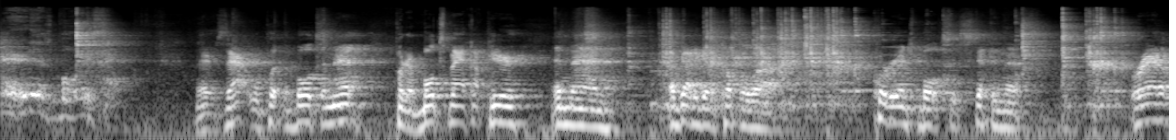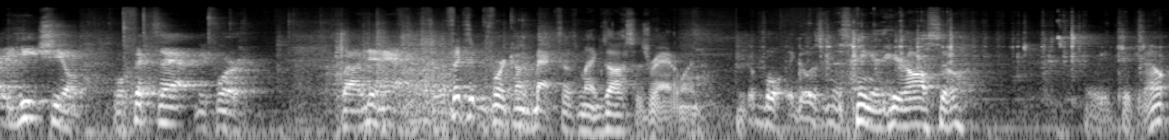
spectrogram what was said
There it is, boys. There's that. We'll put bolts in that. Put our bolts back up here. And then I've got to get a couple uh, quarter inch bolts to stick in this rattly heat shield. We'll fix that before, well, I didn't to. So we'll fix it before it comes back since my exhaust is rattling. There's a bolt that goes in this hanger here also. So we take it out.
